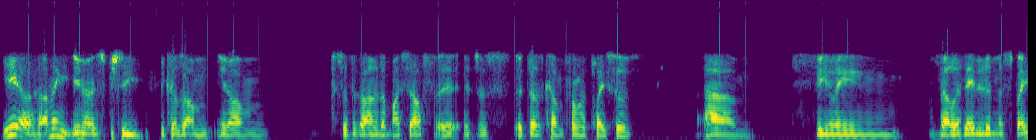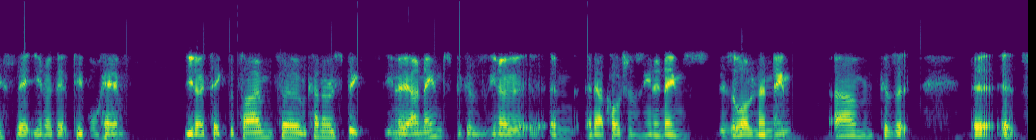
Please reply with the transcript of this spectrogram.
Yeah, I think you know, especially because I'm, you know, I'm Pacific Islander myself. It, it just it does come from a place of um, feeling validated in the space that you know that people have, you know, take the time to kind of respect, you know, our names because you know, in, in our cultures, you know, names there's a lot in a name because it, it it's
